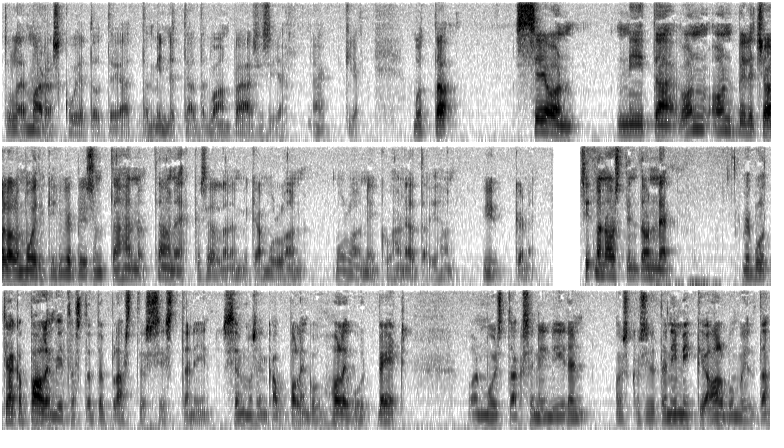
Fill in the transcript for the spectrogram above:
tulee marraskuu ja toteaa, että minne täältä vaan pääsisi ja äkkiä. Mutta se on niitä, on, on Billy Joelilla muitakin hyviä biisejä, mutta tämä on ehkä sellainen, mikä mulla on, mulla on niin kuin häneltä ihan ykkönen. Sitten mä nostin tonne, me puhuttiin aika paljonkin tuosta The Blastersista, niin semmoisen kappaleen kuin Hollywood Bed on muistaakseni niiden, olisiko siltä nimikki-albumilta,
